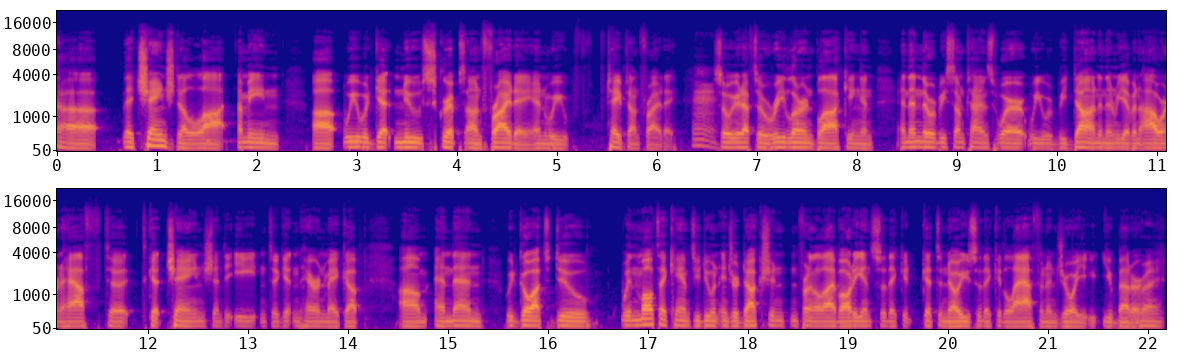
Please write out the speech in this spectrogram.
uh, they changed a lot. I mean, uh, we would get new scripts on Friday, and we taped on Friday. So we would have to relearn blocking, and and then there would be sometimes where we would be done, and then we have an hour and a half to, to get changed and to eat and to get in hair and makeup, um, and then we'd go out to do. With multicams, you do an introduction in front of the live audience so they could get to know you, so they could laugh and enjoy you, you better. Right.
